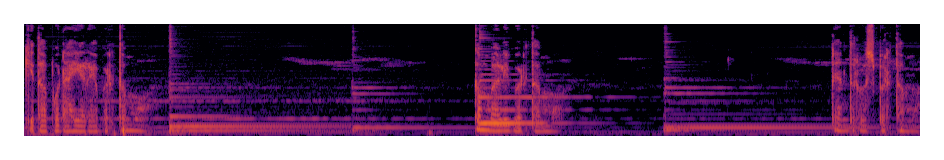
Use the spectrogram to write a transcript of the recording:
kita pun akhirnya bertemu. Kembali bertemu. Dan terus bertemu.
